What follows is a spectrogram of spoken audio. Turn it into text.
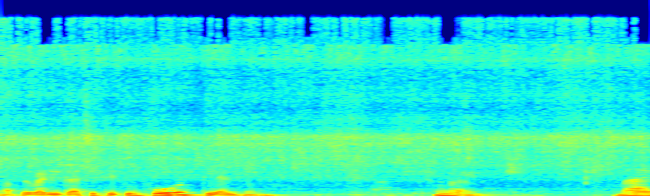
বাপের বাড়ির কাছে তেঁতুল ভর্তি একদম বাই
